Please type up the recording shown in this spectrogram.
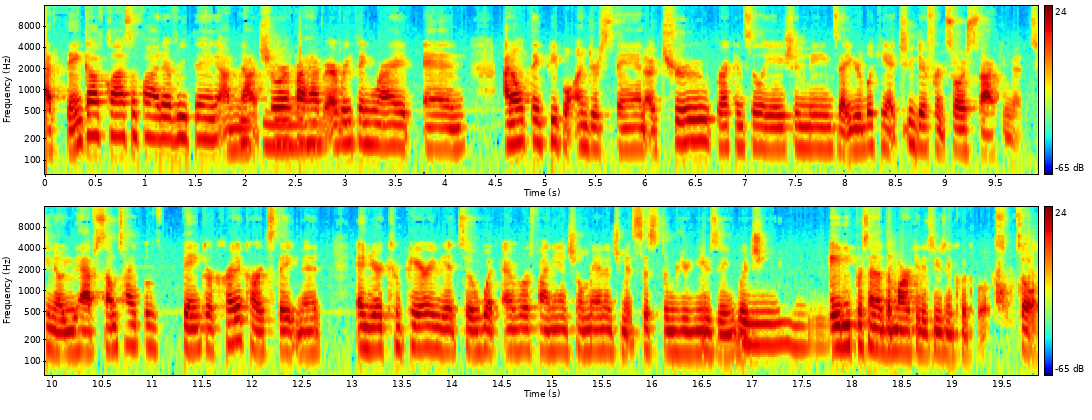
I think I've classified everything. I'm not mm-hmm. sure if I have everything right. And I don't think people understand a true reconciliation means that you're looking at two different source documents. You know, you have some type of bank or credit card statement and you're comparing it to whatever financial management system you're using, which mm. 80% of the market is using QuickBooks. So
